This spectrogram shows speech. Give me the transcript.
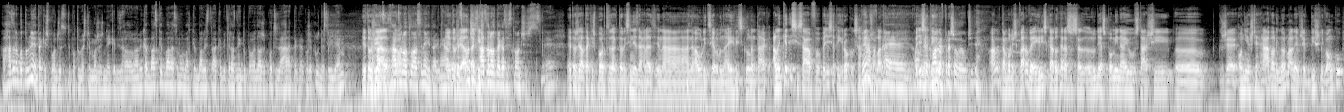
A hádzana potom nie je taký šport, že si to potom ešte môžeš niekedy zahrať. Napríklad basketbal, ja som bol basketbalista a keby teraz niekto povedal, že poď si zahrať, tak akože kľudne si idem. Je to žiaľ. S hádzanou no. to asi nie je tak, ne? Je to Keď žiaľ, skončíš s hádzanou, tak asi skončíš. Nie? Je to žiaľ taký šport, na ktorý si nezahráte na, na ulici alebo na ihrisku len tak. Ale kedy si sa v 50 rokoch sa hrávala. Hej, hej, 50 hlavne, v Prešove určite. Áno, tam boli škvarové ihriska a doteraz sa ľudia spomínajú starší, uh, že oni ešte hrávali normálne, že vyšli vonku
